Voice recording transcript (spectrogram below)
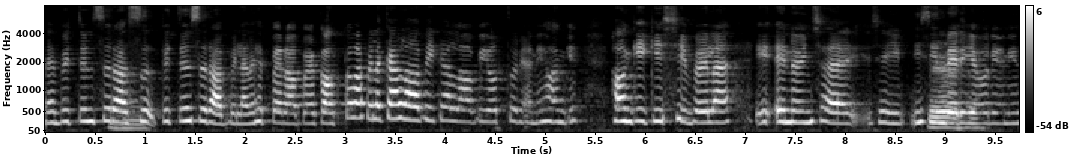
ve bütün sıra sı- bütün sıra bile hep beraber kalktılar böyle gel abi gel abi otur yani hangi hangi kişi böyle en önce şey izin Evet, veriyor yani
